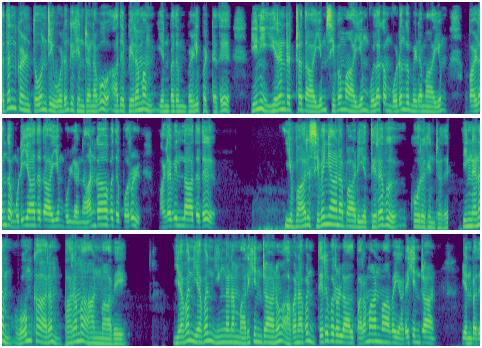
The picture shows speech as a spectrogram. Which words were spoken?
எதன்கண் தோன்றி ஒடுங்குகின்றனவோ அது பிரமம் என்பதும் வெளிப்பட்டது. இனி இரண்டற்றதாயும் சிவமாயும் உலகம் ஒடுங்குமிடமாயும் வழங்க முடியாததாயும் உள்ள நான்காவது பொருள் அளவில்லாதது. இவ்வாறு சிவஞான பாடிய திறவு கூறுகின்றது. இங்கனம் ஓம்காரம் பரம ஆன்மாவே. எவன் எவன் இங்கனம் அறிகின்றானோ அவனவன் திருவருளால் பரமான்மாவை அடைகின்றான். என்பது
